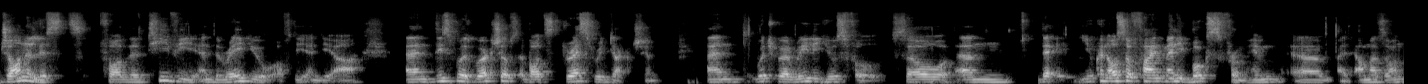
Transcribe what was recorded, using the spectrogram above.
journalists for the TV and the radio of the NDR. and these were workshops about stress reduction and which were really useful. So um, you can also find many books from him uh, at Amazon.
